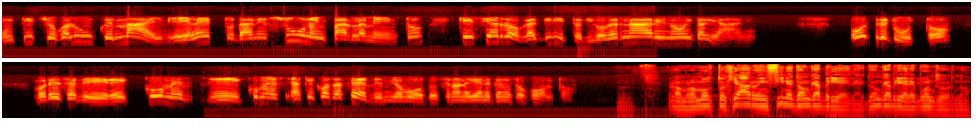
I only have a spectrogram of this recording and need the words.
un tizio qualunque mai eletto da nessuno in Parlamento che si arroga il diritto di governare noi italiani. Oltretutto vorrei sapere come, eh, come, a che cosa serve il mio voto se non ne viene tenuto conto. Mm. Romolo, molto chiaro. Infine Don Gabriele. Don Gabriele, buongiorno.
